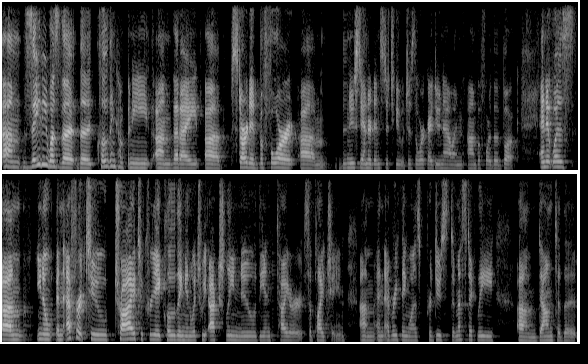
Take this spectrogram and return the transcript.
um, Zady was the the clothing company um, that I uh, started before um, the New Standard Institute, which is the work I do now and um, before the book. And it was, um, you know, an effort to try to create clothing in which we actually knew the entire supply chain, um, and everything was produced domestically, um, down to the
